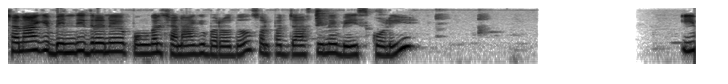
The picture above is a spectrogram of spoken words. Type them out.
ಚೆನ್ನಾಗಿ ಬೆಂದಿದ್ರೇ ಪೊಂಗಲ್ ಚೆನ್ನಾಗಿ ಬರೋದು. ಸ್ವಲ್ಪ ಜಾಸ್ತಿನೇ ಬೇಯಿಸ್ಕೊಳ್ಳಿ. ಈ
